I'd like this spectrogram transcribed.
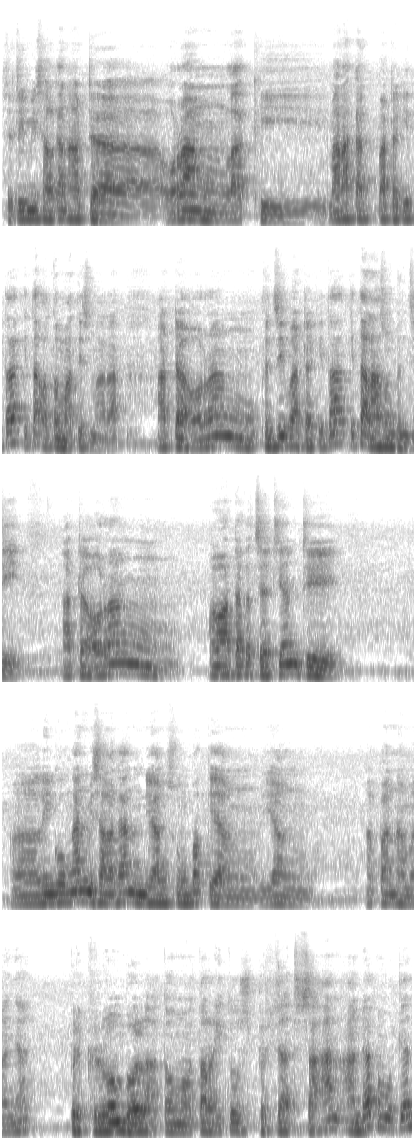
Jadi misalkan ada orang lagi marahkan pada kita, kita otomatis marah. Ada orang benci pada kita, kita langsung benci. Ada orang oh, ada kejadian di eh, lingkungan misalkan yang sumpek yang yang apa namanya bergerombol atau motor itu berdesak-desakan Anda kemudian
